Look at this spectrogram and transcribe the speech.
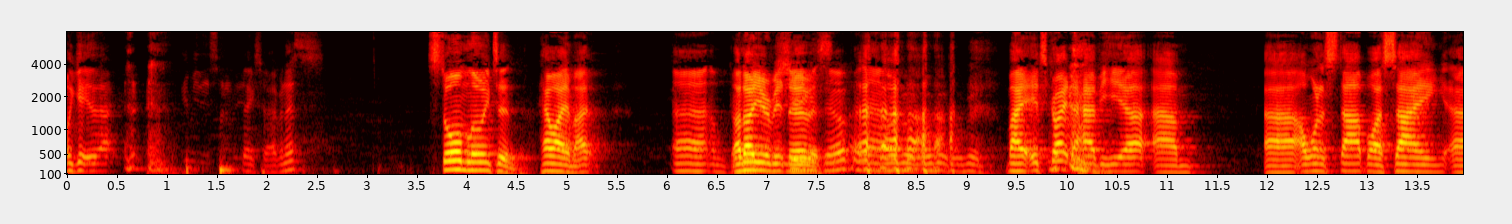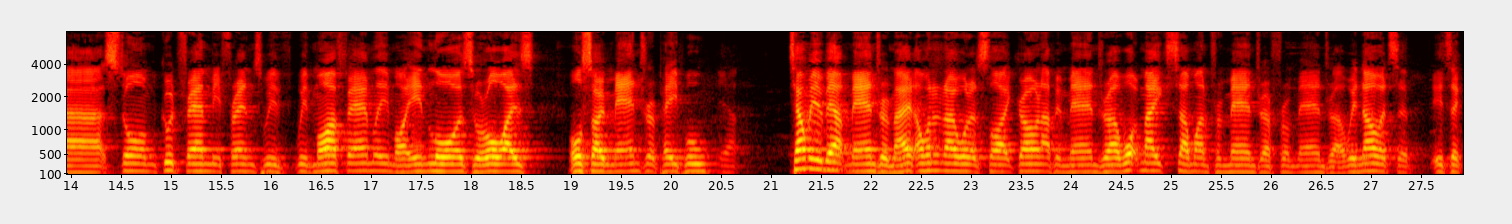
I'll get you that. Thanks for having us. Storm Lewington, how are you, mate? Uh, I'm I know you're a bit nervous. myself, uh, all good, all good, all good. Mate, it's great to have you here. Um, uh, I want to start by saying, uh, Storm, good family, friends with, with my family, my in laws, who are always also Mandra people. Yeah. Tell me about Mandra, mate. I want to know what it's like growing up in Mandra. What makes someone from Mandra from Mandra? We know it's a, it's a,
